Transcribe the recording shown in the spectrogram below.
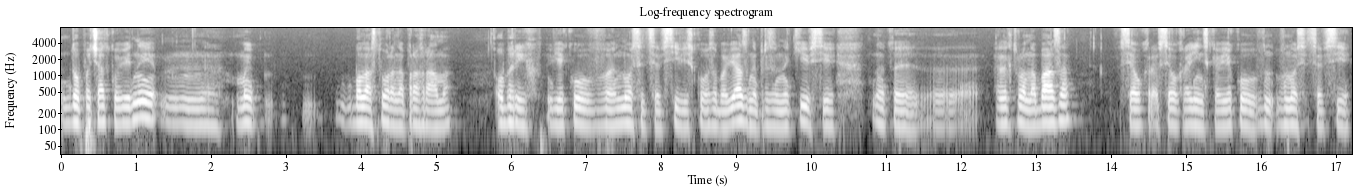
до початку війни ми, була створена програма оберіг, в яку вносяться всі військовозобов'язані, призовники, всі ну, це, е, електронна база, вся, укра- всеукраїнська, в яку вносяться всі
